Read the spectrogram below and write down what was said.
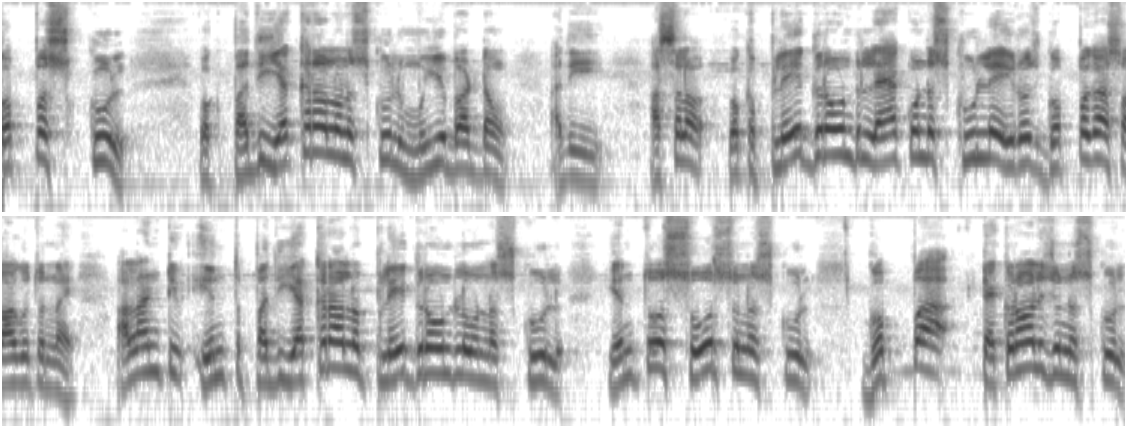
గొప్ప స్కూల్ ఒక పది ఎకరాలు ఉన్న స్కూల్ ముయ్యబడ్డం. అది అసలు ఒక ప్లే గ్రౌండ్ లేకుండా స్కూళ్ళే ఈరోజు గొప్పగా సాగుతున్నాయి. అలాంటి ఎంత పది ఎకరాల ప్లే గ్రౌండ్లో ఉన్న స్కూల్ ఎంతో సోర్స్ ఉన్న స్కూల్ గొప్ప టెక్నాలజీ ఉన్న స్కూల్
